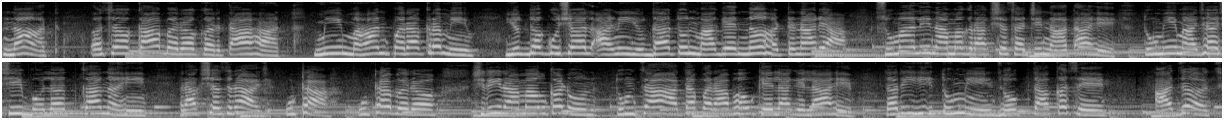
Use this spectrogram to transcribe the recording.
नाथ असं का बरं करता आहात? मी महान पराक्रमी युद्धकुशल आणि युद्धातून मागे न हटणाऱ्या सुमाली नामक राक्षसाची नात आहे. तुम्ही माझ्याशी बोलत का नाही? राक्षसराज उठा उठा बरं. श्रीरामांकडून तुमचा आता पराभव केला गेला आहे. तरीही तुम्ही झोपता कसे? आजच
